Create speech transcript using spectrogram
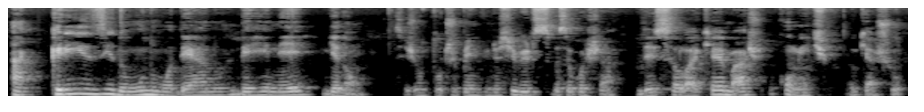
A Crise do Mundo Moderno, de René Guénon. Sejam todos bem-vindos a este vídeo. Se você gostar, deixe seu like aí abaixo e comente o que achou.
